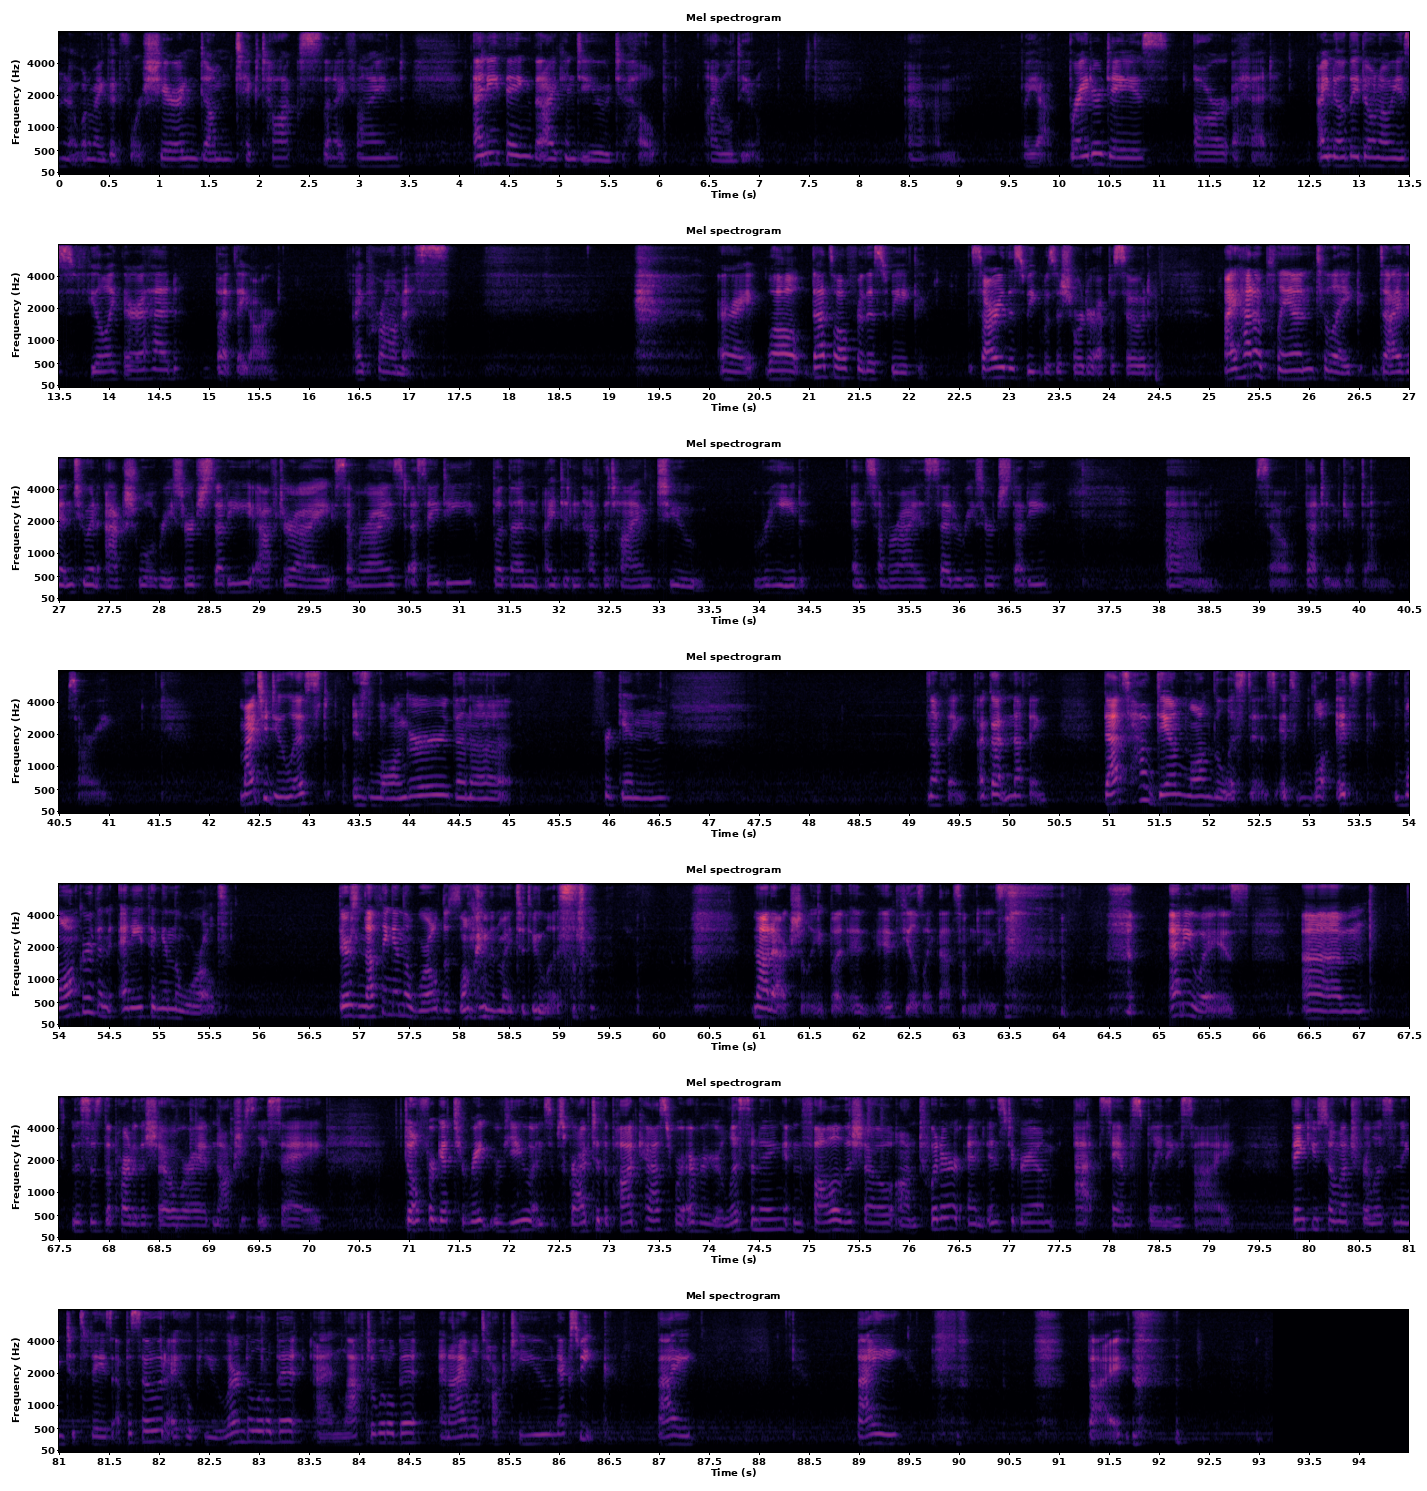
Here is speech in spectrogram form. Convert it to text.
don't know, what am I good for? Sharing dumb TikToks that I find. Anything that I can do to help, I will do. Um, but yeah, brighter days are ahead. I know they don't always feel like they're ahead, but they are. I promise. All right, well, that's all for this week. Sorry this week was a shorter episode. I had a plan to like dive into an actual research study after I summarized SAD, but then I didn't have the time to read and summarize said research study. Um, so that didn't get done. Sorry. My to do list is longer than a freaking nothing. I've got nothing. That's how damn long the list is. It's lo- it's longer than anything in the world. There's nothing in the world that's longer than my to do list. Not actually, but it, it feels like that some days. Anyways, um, This is the part of the show where I obnoxiously say, don't forget to rate, review, and subscribe to the podcast wherever you're listening, and follow the show on Twitter and Instagram at SamSplainingsci. Thank you so much for listening to today's episode. I hope you learned a little bit and laughed a little bit, and I will talk to you next week. Bye. Bye. Bye.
